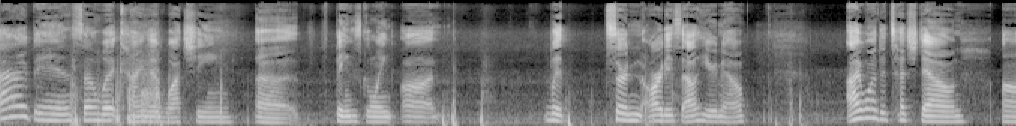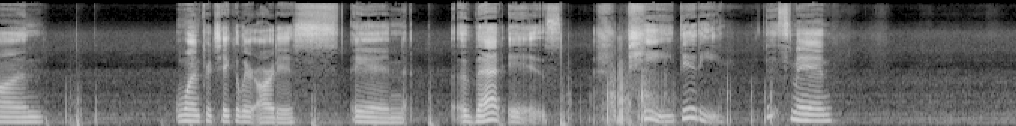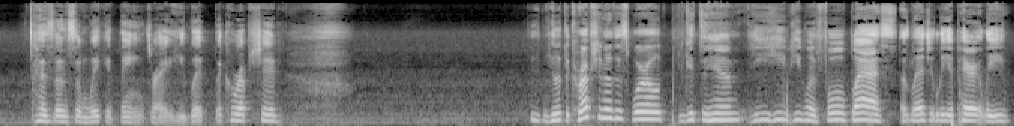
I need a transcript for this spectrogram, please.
I've been somewhat kind of watching uh, things going on with certain artists out here now. I wanted to touch down on one particular artist, and that is P. Diddy. This man has done some wicked things, right? He let the corruption he let the corruption of this world get to him. He he he went full blast, allegedly, apparently,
